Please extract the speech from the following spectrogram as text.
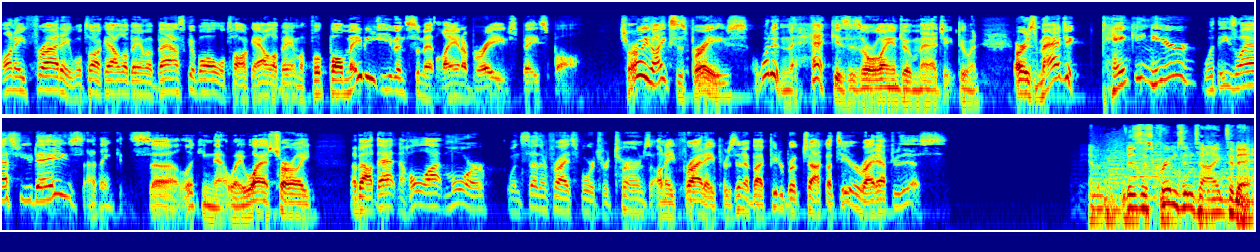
on a Friday. We'll talk Alabama basketball. We'll talk Alabama football, maybe even some Atlanta Braves baseball. Charlie likes his Braves. What in the heck is his Orlando Magic doing? Or is Magic tanking here with these last few days? I think it's uh, looking that way. We'll ask Charlie about that and a whole lot more when Southern Fried Sports returns on a Friday, presented by Peterbrooke Chocolatier right after this. This is Crimson Tide Today.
